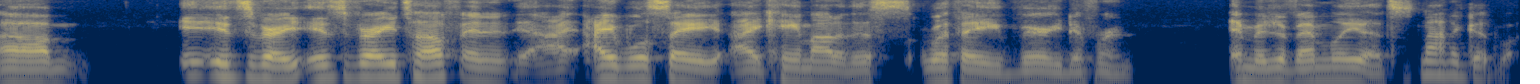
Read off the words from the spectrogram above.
Um, it- it's very, it's very tough, and I, I will say I came out of this with a very different image of Emily. That's not a good one.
